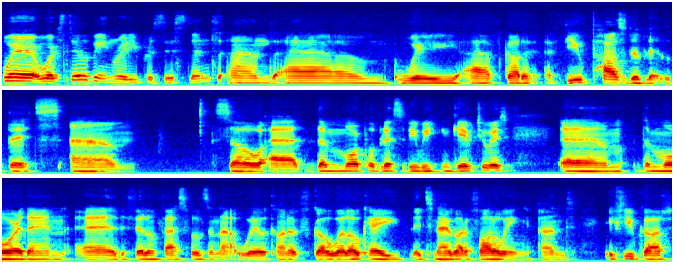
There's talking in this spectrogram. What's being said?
we're we're still being really persistent, and um, we have got a, a, few positive little bits. Um, so uh, the more publicity we can give to it, um, the more then uh, the film festivals and that will kind of go well. Okay, it's now got a following, and if you've got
